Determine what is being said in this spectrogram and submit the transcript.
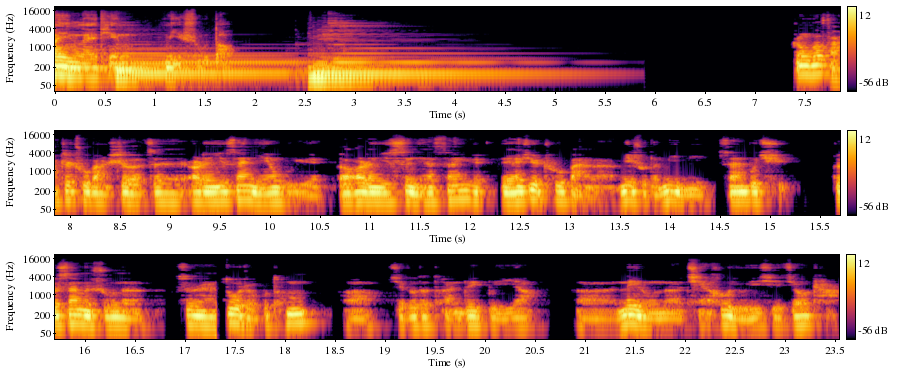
欢迎来听秘书道。中国法制出版社在二零一三年五月到二零一四年三月连续出版了《秘书的秘密》三部曲。这三本书呢，虽然作者不同啊，写作的团队不一样啊，内容呢前后有一些交叉。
